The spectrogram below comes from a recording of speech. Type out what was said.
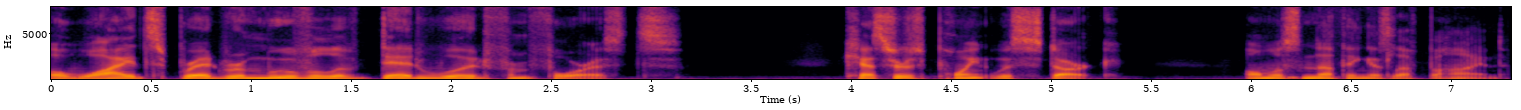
A widespread removal of dead wood from forests. Kesser's point was stark. Almost nothing is left behind.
